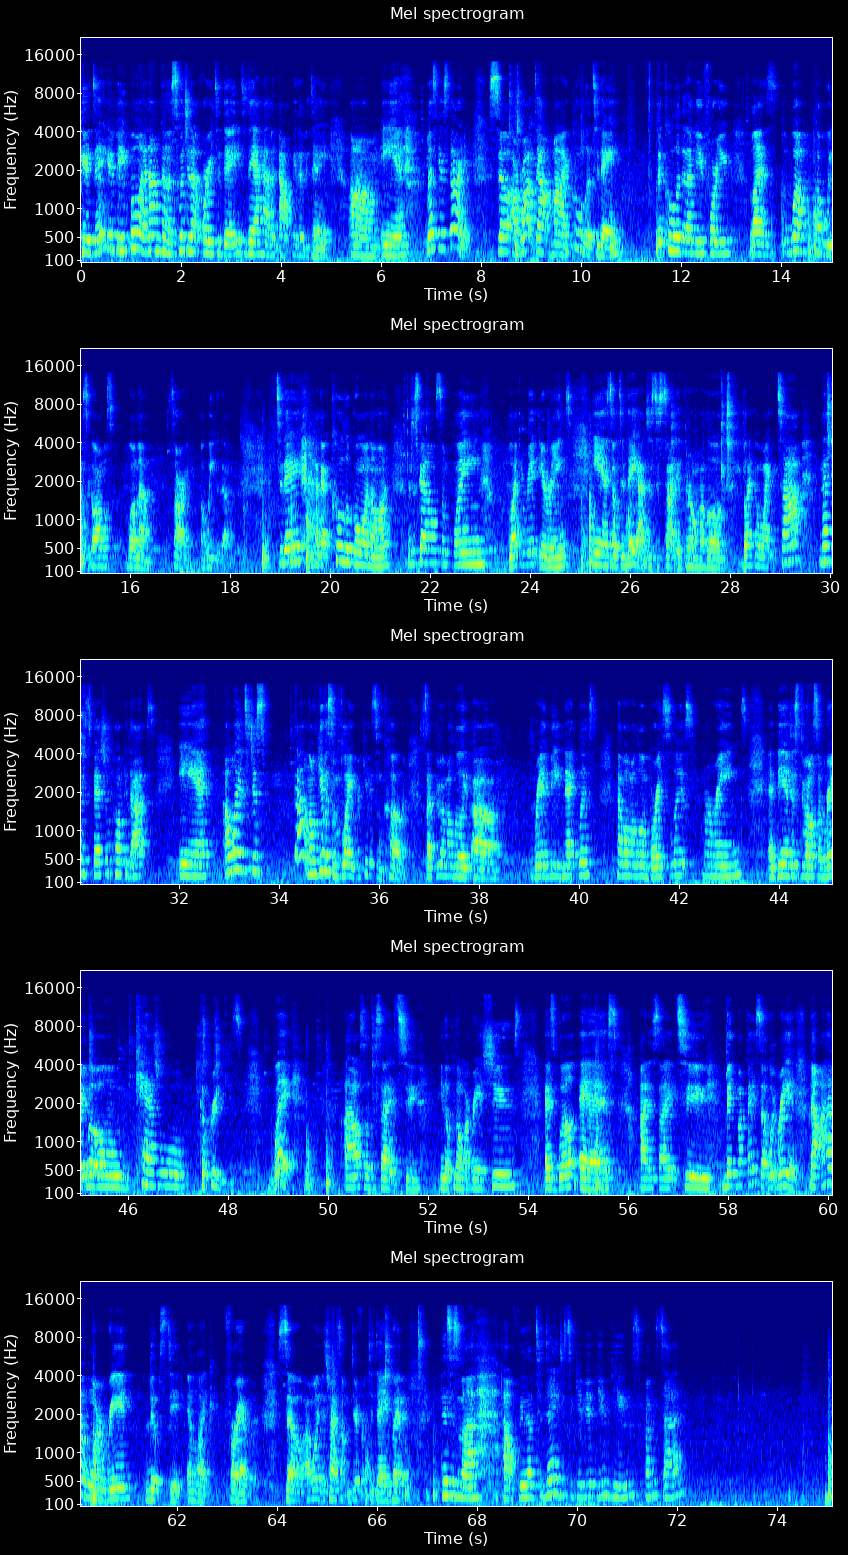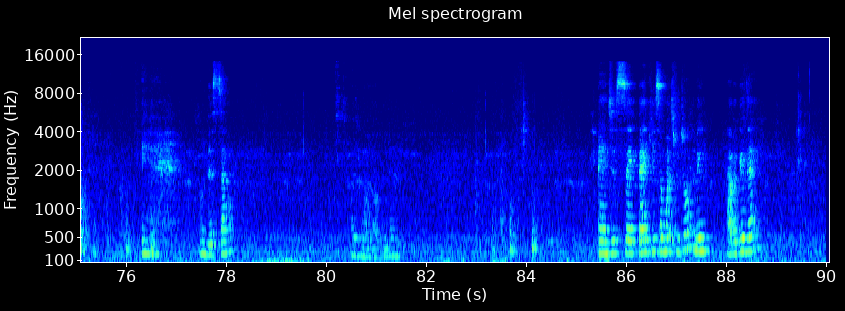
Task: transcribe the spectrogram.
Good day, good people, and I'm gonna switch it up for you today. Today I have an outfit of the day, um, and let's get started. So I rocked out my cooler today, the cooler that I viewed for you last, well, a couple weeks ago, almost, well, no, sorry, a week ago. Today I got cooler going on. I just got on some plain black and red earrings, and so today I just decided to throw on my little black and white top nothing special, polka dots. And I wanted to just, I don't know, give it some flavor, give it some color. So I threw on my little uh, red bead necklace, have on my little bracelets, my rings, and then just threw on some regular old casual capris. But I also decided to, you know, put on my red shoes as well as I decided to make my face up with red. Now I haven't worn red lipstick in like forever. So I wanted to try something different today, but this is my outfit of today, just to give you a few views from the side. And from this side. Oh, I just want to open that. And just say thank you so much for joining me. Have a good day.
